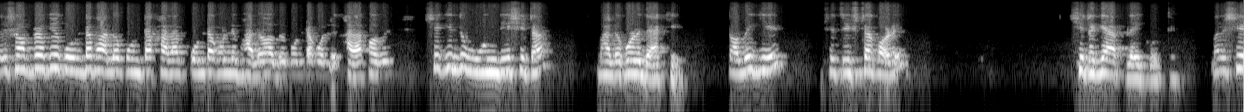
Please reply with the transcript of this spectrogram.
সম্পর্কে কোনটা ভালো, কোনটা খারাপ, কোনটা করলে ভালো হবে, কোনটা করলে খারাপ হবে, সে কিন্তু মন দিয়ে সেটা ভালো করে দেখে। তবে গিয়ে সে চেষ্টা করে সেটাকে অ্যাপ্লাই করতে। মানে সে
